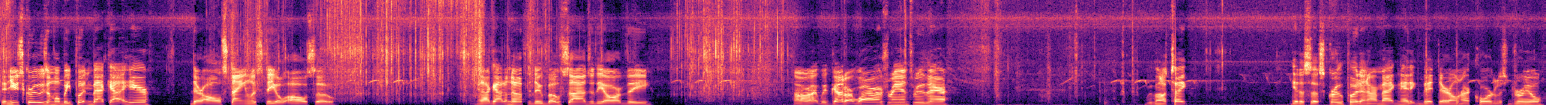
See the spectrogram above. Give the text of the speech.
The new screws I'm gonna be putting back out here, they're all stainless steel also. And I got enough to do both sides of the RV. All right, we've got our wires ran through there. We're gonna take, get us a screw put in our magnetic bit there on our cordless drill.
